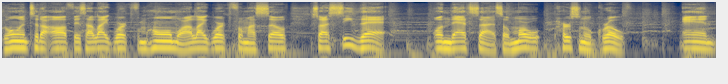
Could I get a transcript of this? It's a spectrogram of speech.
going to the office. I like work from home or I like work for myself. So I see that on that side. So more personal growth. And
